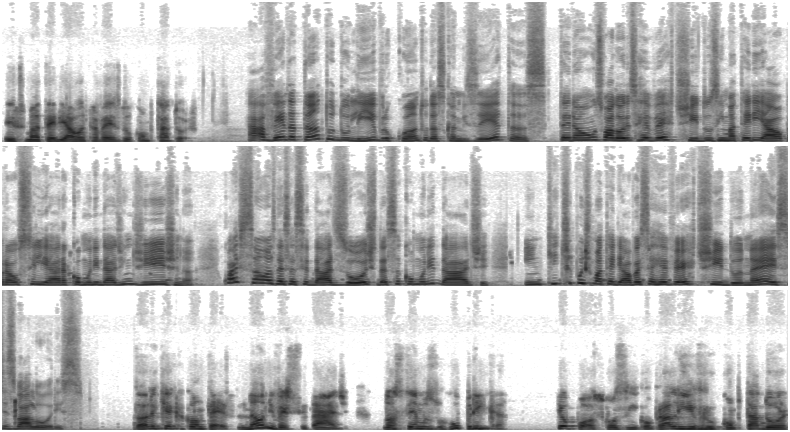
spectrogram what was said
esse material através do computador. A venda tanto do livro quanto das camisetas terão os valores revertidos em material para auxiliar a comunidade indígena. Quais são as necessidades hoje dessa comunidade? Em que tipo de material vai ser revertido, né, esses valores? Olha o que, que acontece. Na universidade, nós temos rubrica eu posso conseguir comprar livro, computador,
